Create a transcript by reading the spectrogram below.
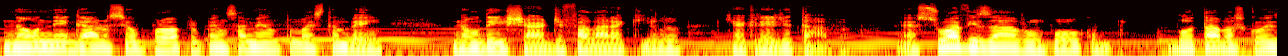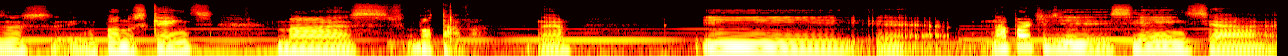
não negar o seu próprio pensamento, mas também não deixar de falar aquilo que acreditava. É, suavizava um pouco, botava as coisas em panos quentes, mas botava, né? E é, na parte de ciência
